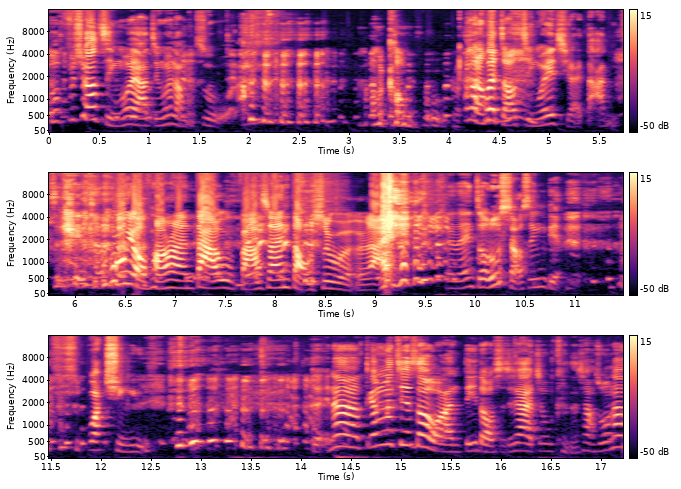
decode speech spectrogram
我不需要警卫啊，警卫拦不住我啦，好恐怖！他可能会找警卫一起来打你之类的。忽有庞然大物拔山倒树而来，可能你走路小心点，Watching you。对，那刚刚介绍完 DDoS，接下来就可能想说，那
